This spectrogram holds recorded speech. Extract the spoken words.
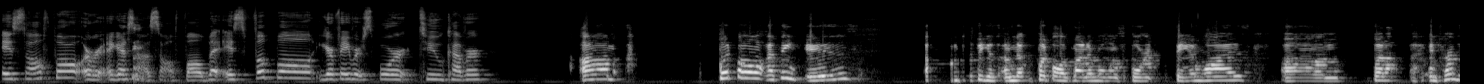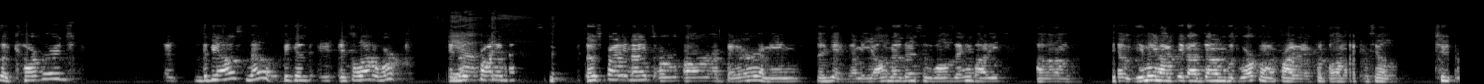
Is softball, or I guess not softball, but is football your favorite sport to cover? Um, football, I think is um, just because football is my number one sport fan wise. Um, but in terms of coverage, to be honest, no, because it's a lot of work. And yeah. those Friday nights, those Friday nights are, are a bear. I mean, again, I mean, y'all know this as well as anybody. Um, you know, you may not get out done with work on a Friday night football night until two, three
